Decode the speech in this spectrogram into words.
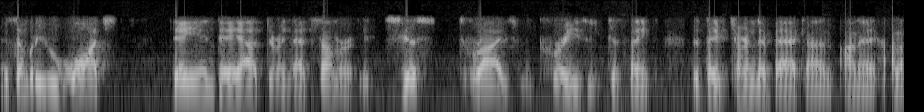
as somebody who watched day in day out during that summer, it just drives me crazy to think that they've turned their back on on a on a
